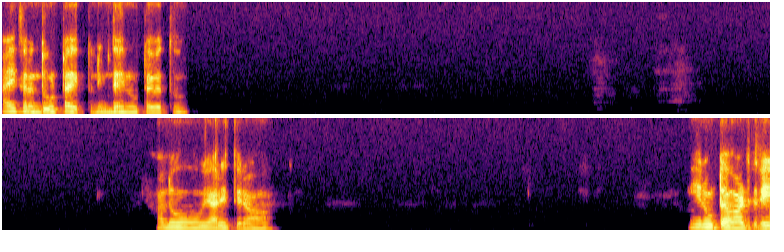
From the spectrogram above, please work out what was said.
ಆಯ್ತು ನಂದು ಊಟ ಆಯ್ತು. ನಿಮ್ದೇನು ಊಟ ಇವತ್ತು? ಹಲೋ ಯಾರಿದ್ದೀರಾ? ಏನು ಊಟ ಮಾಡಿದ್ರಿ?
